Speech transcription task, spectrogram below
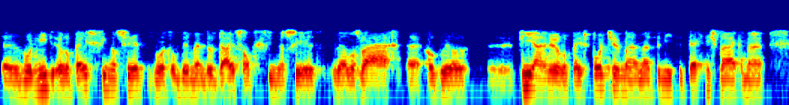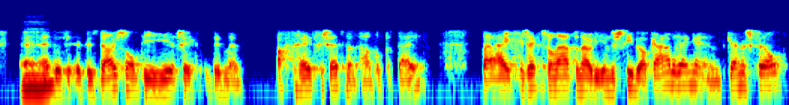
Uh, het wordt niet Europees gefinancierd. Het wordt op dit moment door Duitsland gefinancierd. Weliswaar uh, ook wel uh, via een Europees potje, maar laten we niet te technisch maken. Maar mm. het, is, het, is, Duitsland die hier zich op dit moment achter heeft gezet met een aantal partijen. Waar eigenlijk gezegd van laten we nou die industrie bij elkaar brengen en het kennisveld.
